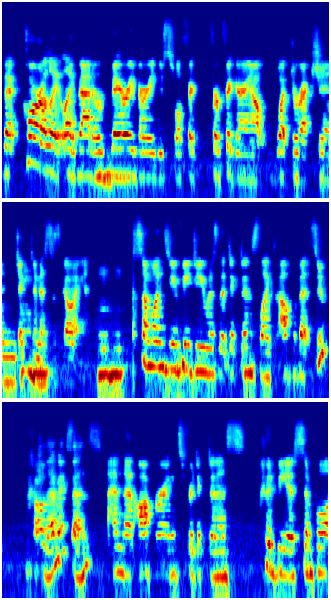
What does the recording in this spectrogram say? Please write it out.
that correlate like that are very very useful for, for figuring out what direction Dictinus is going in. hmm Someone's UPG was that Dictinus likes alphabet soup, Oh, that makes sense. and that offerings for Dictinus could be as simple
